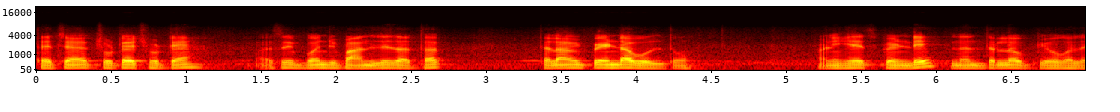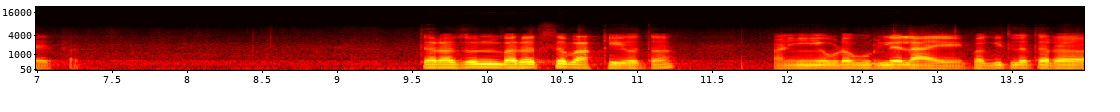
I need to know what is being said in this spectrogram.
त्याच्या छोट्या छोट्या असे बंच बांधले जातात. त्याला आम्ही पेंडा बोलतो. आणि हेच पेंडे नंतरला उपयोगाला येतात. तर अजून बरंचसं बाकी होतं आणि एवढं उरलेलं आहे. बघितलं तर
